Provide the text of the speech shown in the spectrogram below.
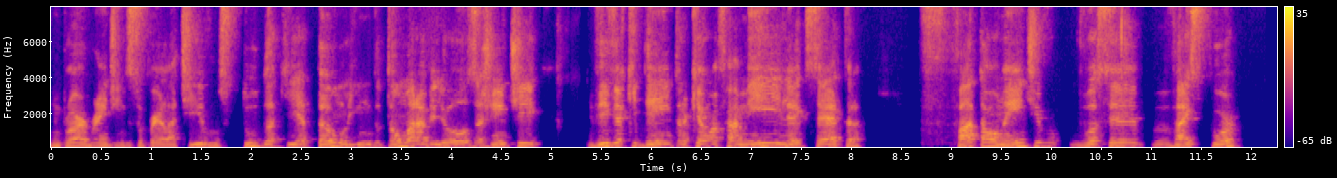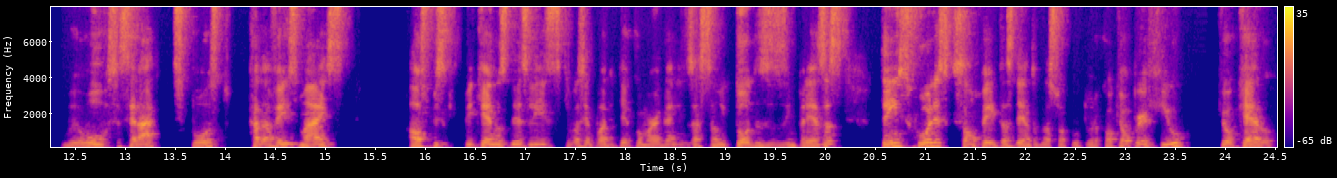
employer branding de superlativos, tudo aqui é tão lindo, tão maravilhoso, a gente vive aqui dentro, aqui é uma família, etc., fatalmente você vai expor, ou você será exposto cada vez mais aos pequenos deslizes que você pode ter como organização. E todas as empresas têm escolhas que são feitas dentro da sua cultura. Qual é o perfil que eu quero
